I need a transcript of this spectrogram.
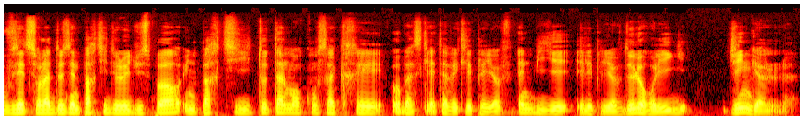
Vous êtes sur la deuxième partie de l'œil du sport, une partie totalement consacrée au basket avec les playoffs NBA et les playoffs de l'Euroleague. Jingle.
